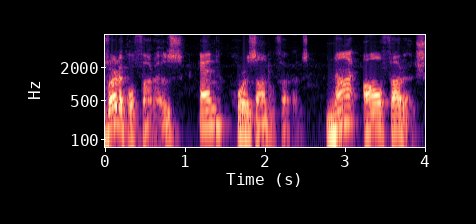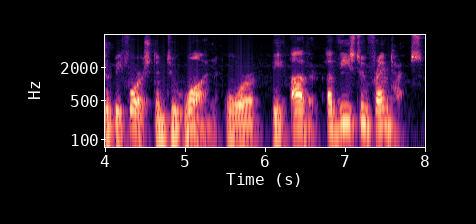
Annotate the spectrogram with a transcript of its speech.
Vertical photos and horizontal photos. Not all photos should be forced into one or the other of these two frame types.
